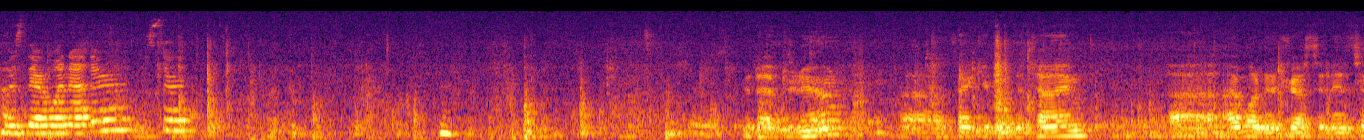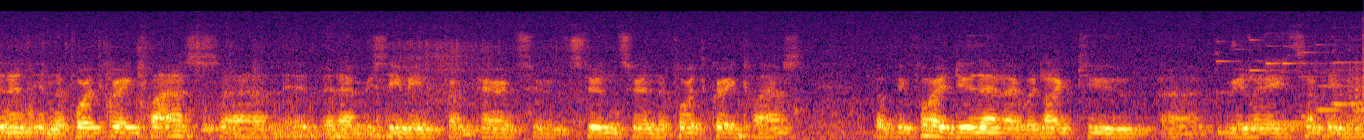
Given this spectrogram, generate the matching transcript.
Was there one other, sir? Afternoon. Uh, Thank you for the time. Uh, I want to address an incident in the fourth grade class uh, that I'm receiving from parents who, students who are in the fourth grade class. But before I do that, I would like to uh, relay something that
